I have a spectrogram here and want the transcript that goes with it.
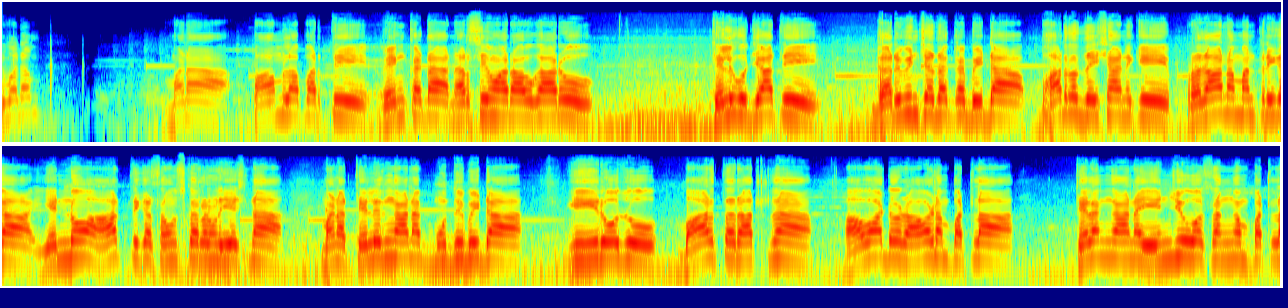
ఇవ్వడం. మన పాములపర్తి వెంకట నరసింహారావు గారు తెలుగు జాతి గర్వించదగ్గ బిడ్డ భారతదేశానికి ప్రధానమంత్రిగా ఎన్నో ఆర్థిక సంస్కరణలు చేసిన మన తెలంగాణ ముద్దు బిడ్డ. ఈరోజు భారతరత్న అవార్డు రావడం పట్ల తెలంగాణ ఎన్జిఓ సంఘం పట్ల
